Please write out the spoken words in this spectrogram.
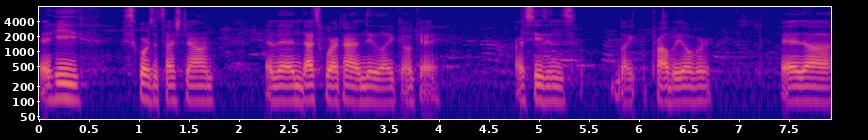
and he scores a touchdown. And then that's where I kind of knew like, okay, our season's like probably over. And uh,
